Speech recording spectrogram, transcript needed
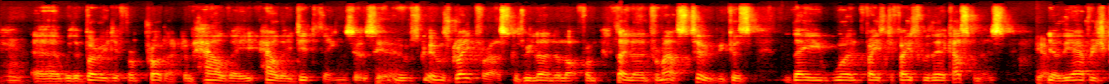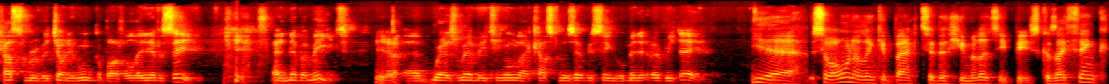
mm. uh, with a very different product and how they how they did things. It was yeah. it was it was great for us because we learned a lot from they learned from us too because they weren't face to face with their customers. Yeah. You know, the average customer of a Johnnie Walker bottle they never see yes. and never meet. Yeah. Uh, whereas we're meeting all our customers every single minute of every day. Yeah. So I want to link it back to the humility piece because I think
